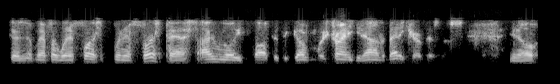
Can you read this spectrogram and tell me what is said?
Because when it first when it first passed, I really thought that the government was trying to get out of the Medicare business. You know,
